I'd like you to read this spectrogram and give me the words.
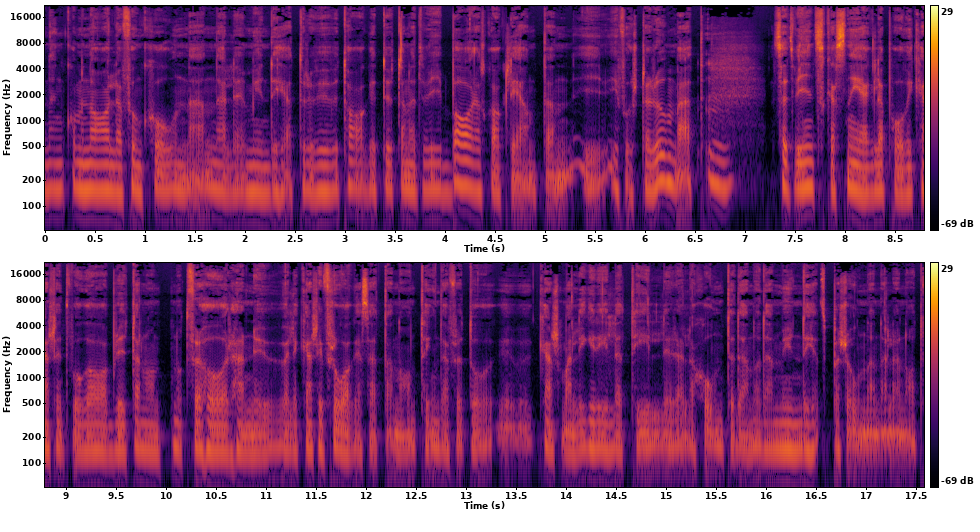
den kommunala funktionen eller myndigheter överhuvudtaget utan att vi bara ska ha klienten i, i första rummet. Mm. Så att vi inte ska snegla på, vi kanske inte vågar avbryta något, något förhör här nu eller kanske ifrågasätta någonting därför att då eh, kanske man ligger illa till i relation till den och den myndighetspersonen eller något.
